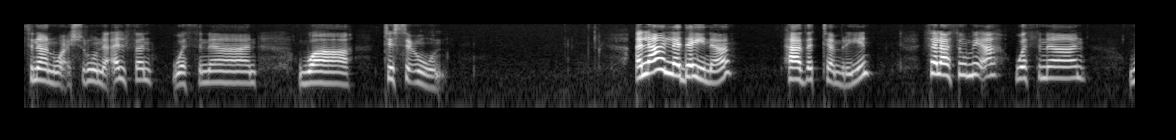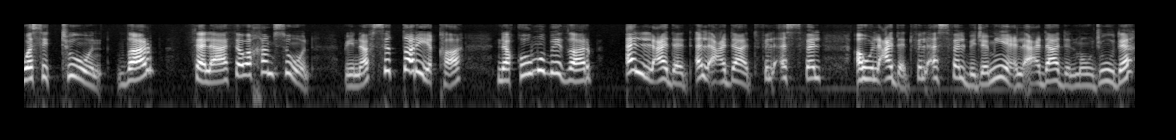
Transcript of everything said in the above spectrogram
اثنان وعشرون ألفا واثنان وتسعون. الآن لدينا هذا التمرين ثلاثمائة واثنان وستون ضرب ثلاثة وخمسون. بنفس الطريقة نقوم بضرب العدد الأعداد في الأسفل أو العدد في الأسفل بجميع الأعداد الموجودة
